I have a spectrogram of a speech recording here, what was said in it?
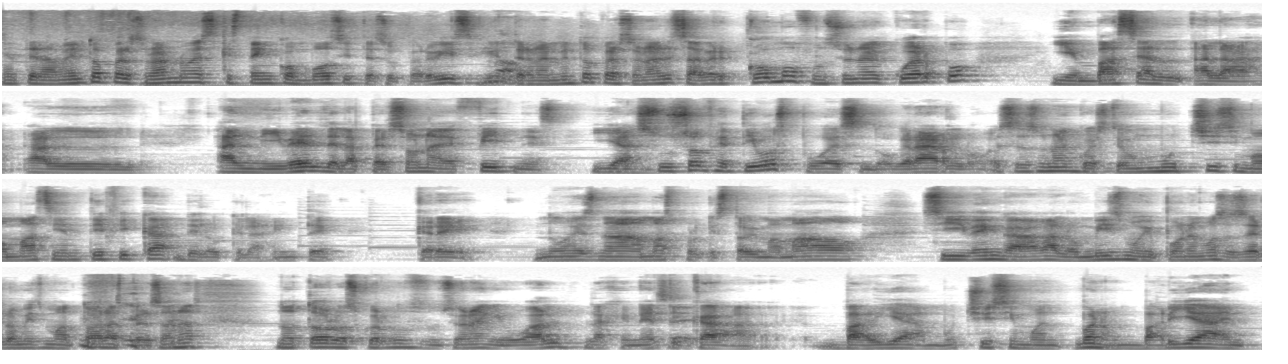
Entrenamiento personal no es que estén con vos y te supervisen. No. Entrenamiento personal es saber cómo funciona el cuerpo y en base al, a la- al, al nivel de la persona de fitness y a sus objetivos, pues lograrlo. Esa es una cuestión muchísimo más científica de lo que la gente cree. No es nada más porque estoy mamado. Sí, venga, haga lo mismo y ponemos a hacer lo mismo a todas las personas. No todos los cuerpos funcionan igual. La genética varía muchísimo. en- bueno, varía en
